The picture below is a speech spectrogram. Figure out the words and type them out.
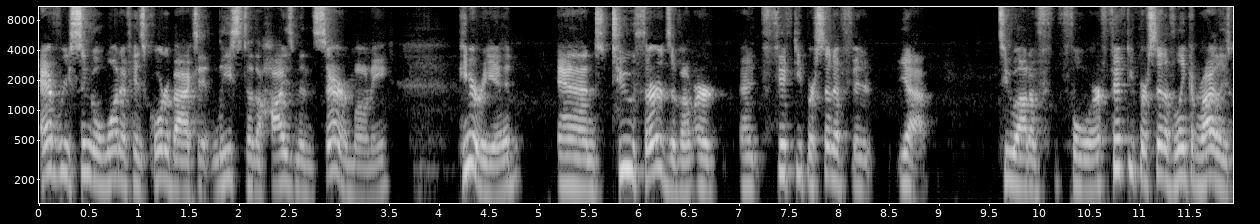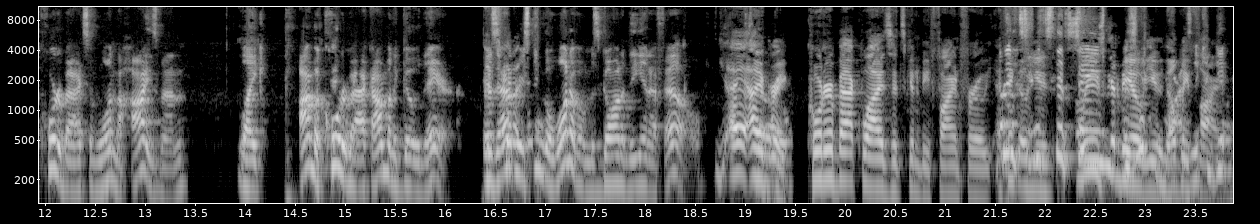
every single one of his quarterbacks at least to the Heisman ceremony, period. And two thirds of them, or uh, fifty percent of it, yeah, two out of four. 50% of Lincoln Riley's quarterbacks have won the Heisman. Like, I'm a quarterback, I'm going to go there because every single one of them has gone to the NFL. I, I so, agree. Quarterback wise, it's going to be fine for. I think it's, it's the same. going to be OU. They'll be fine. You get,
